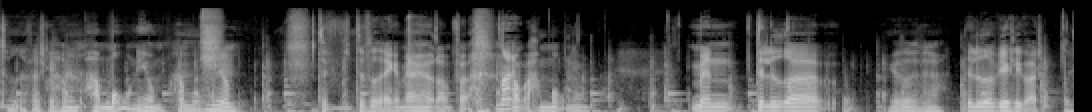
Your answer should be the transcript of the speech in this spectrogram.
Det ved jeg faktisk ikke. Ham- harmonium. harmonium. Det, det ved jeg ikke, om jeg har hørt om før. Nej, Ham- harmonium. men det lyder, Jeg ved det her. det lyder virkelig godt.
